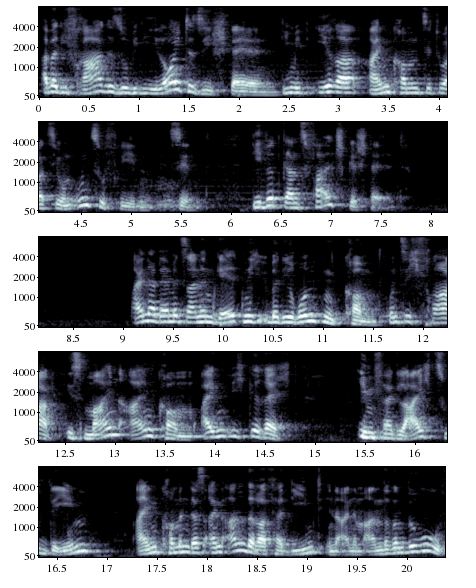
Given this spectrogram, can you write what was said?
Aber die Frage, so wie die Leute sie stellen, die mit ihrer Einkommenssituation unzufrieden sind, die wird ganz falsch gestellt. Einer, der mit seinem Geld nicht über die Runden kommt und sich fragt, ist mein Einkommen eigentlich gerecht im Vergleich zu dem, Einkommen, das ein anderer verdient in einem anderen Beruf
